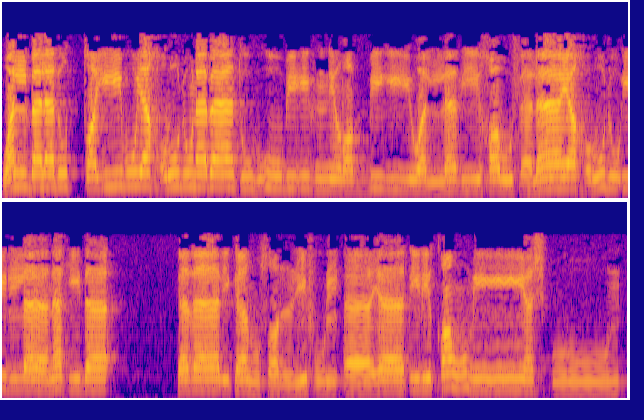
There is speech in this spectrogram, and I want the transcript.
والبلد الطيب يخرج نباته بإذن ربه والذي خوث لا يخرج إلا نكدا. كذلك نصرف الآيات لقوم يشكرون.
